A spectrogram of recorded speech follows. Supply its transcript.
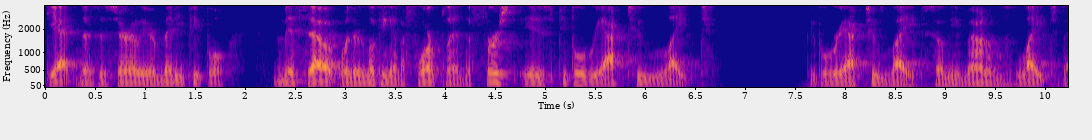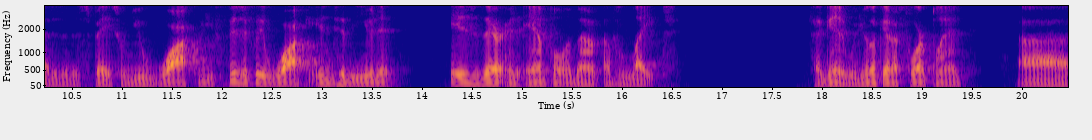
get necessarily, or many people miss out when they're looking at a floor plan. The first is people react to light. People react to light. So the amount of light that is in a space. When you walk, when you physically walk into the unit, is there an ample amount of light? Again, when you look at a floor plan, uh,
